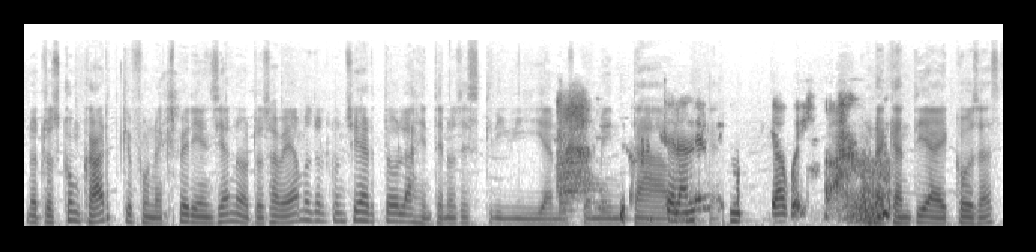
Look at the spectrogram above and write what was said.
nosotros con CART, que fue una experiencia, nosotros sabíamos del concierto, la gente nos escribía, nos comentaba. Serán una mismo día, güey. Ah. una cantidad de cosas,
